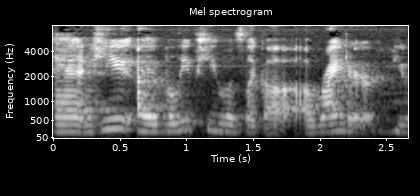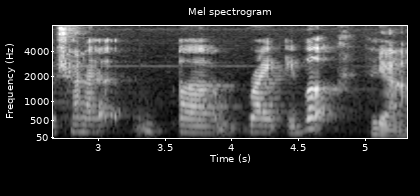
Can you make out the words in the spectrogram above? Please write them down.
and he, I believe, he was like a, a writer. He was trying to um, write a book, Yeah.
